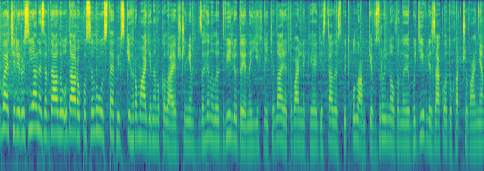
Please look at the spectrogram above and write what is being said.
Ввечері росіяни завдали удару по селу у Степівській громаді на Миколаївщині. Загинули дві людини. Їхні тіла рятувальники дістали з під уламків зруйнованої будівлі закладу харчування.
